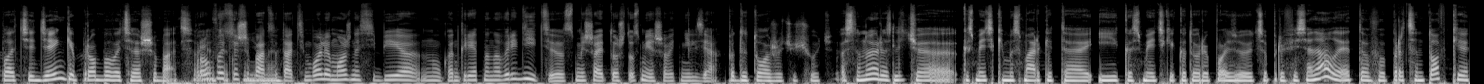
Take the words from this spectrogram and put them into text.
платить деньги, пробовать и ошибаться. Пробовать и ошибаться, понимаю. да. Тем более можно себе ну, конкретно навредить, э, смешать то, что смешивать нельзя. Подытожу чуть-чуть. Основное различие косметики масс-маркета и косметики, которые пользуются профессионалы, это в процентовке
